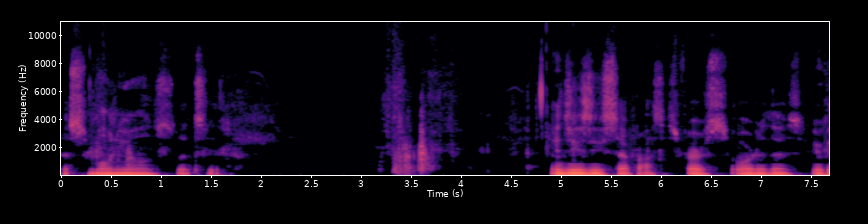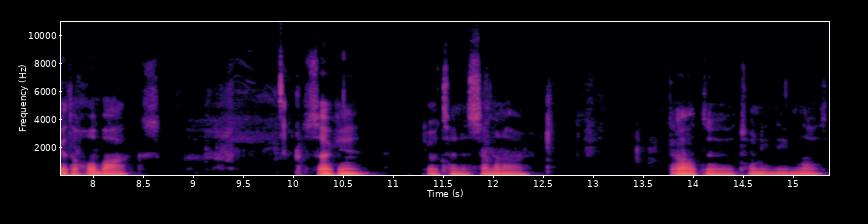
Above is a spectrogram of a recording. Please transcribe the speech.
Testimonials. Let's see. It's easy step process. First, order this. You get the whole box. Second, you'll attend a seminar. Fill out the 20 name list.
